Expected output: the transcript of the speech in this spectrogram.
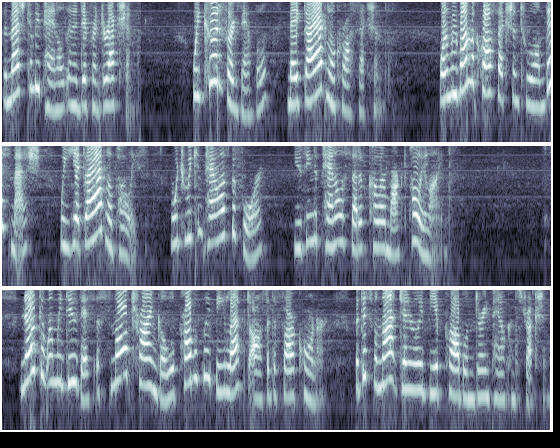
the mesh can be paneled in a different direction. We could, for example, make diagonal cross-sections. When we run the cross-section tool on this mesh, we get diagonal polys, which we can panel as before, using the panel a set of color marked polylines. Note that when we do this, a small triangle will probably be left off at the far corner, but this will not generally be a problem during panel construction.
